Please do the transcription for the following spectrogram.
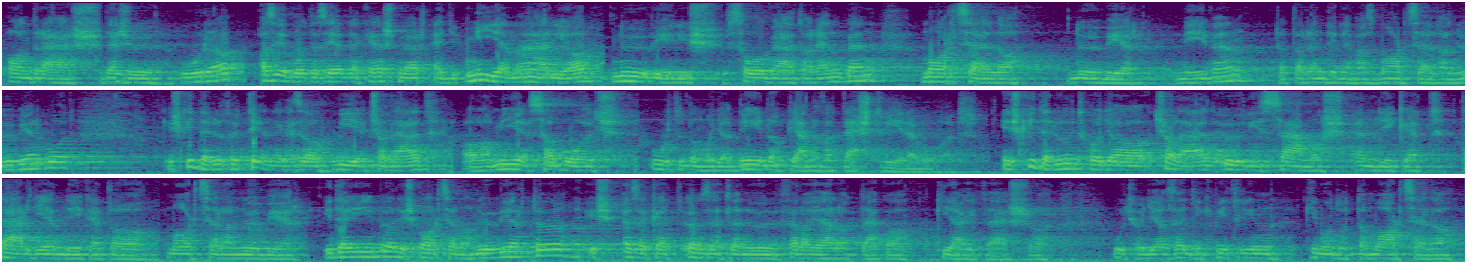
András Dezső úrra. Azért volt ez érdekes, mert egy Mie Mária nővér is szolgált a rendben, Marcella nővér néven, tehát a rendi neve az Marcella nővér volt, és kiderült, hogy tényleg ez a Mie család, a Mie Szabolcs, úgy tudom, hogy a dédapjának a testvére volt. És kiderült, hogy a család őriz számos emléket, tárgyi emléket a Marcella nővér idejéből és Marcella nővértől, és ezeket önzetlenül felajánlották a kiállításra úgyhogy az egyik vitrin kimondott a Marcella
